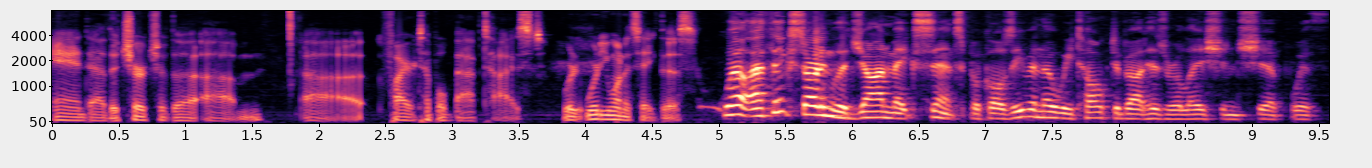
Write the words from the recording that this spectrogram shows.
and uh, the Church of the um, uh, Fire Temple baptized? Where, where do you want to take this? Well, I think starting with John makes sense because even though we talked about his relationship with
